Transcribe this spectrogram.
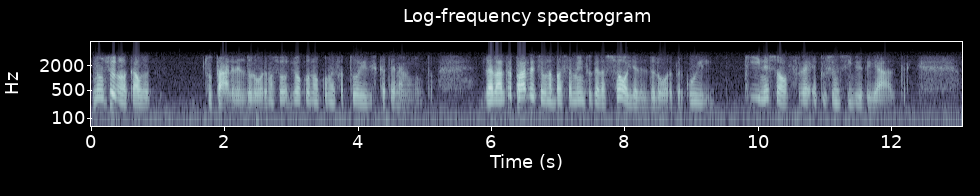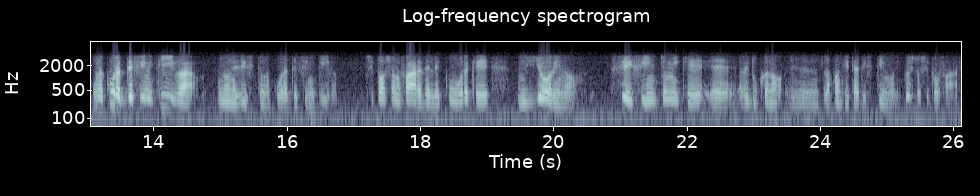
Non sono la causa totale del dolore, ma so, giocano come fattori di scatenamento. Dall'altra parte c'è un abbassamento della soglia del dolore, per cui chi ne soffre è più sensibile degli altri. Una cura definitiva, non esiste una cura definitiva, si possono fare delle cure che migliorino sia i sintomi che eh, riducono eh, la quantità di stimoli, questo si può fare.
